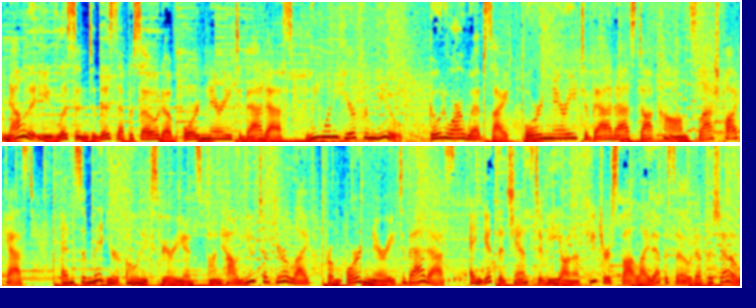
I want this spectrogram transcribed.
Now that you've listened to this episode of Ordinary to Badass, we want to hear from you. Go to our website, ordinarytobadass.com slash podcast, and submit your own experience on how you took your life from ordinary to badass and get the chance to be on a future spotlight episode of the show.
